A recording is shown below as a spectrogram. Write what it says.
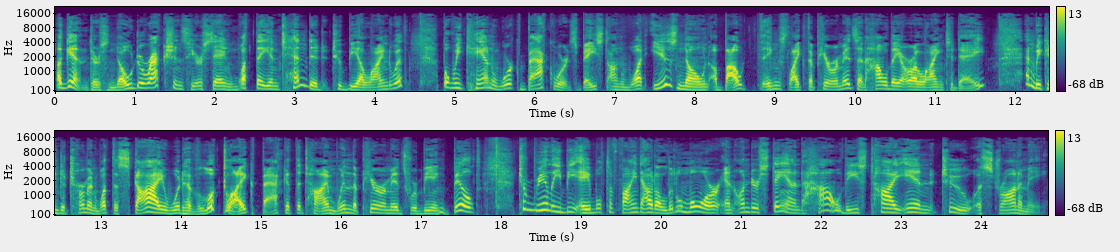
Again, there's no directions here saying what they intended to be aligned with, but we can work backwards based on what is known about things like the pyramids and how they are aligned today. And we can determine what the sky would have looked like back at the time when the pyramids pyramids were being built to really be able to find out a little more and understand how these tie in to astronomy.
